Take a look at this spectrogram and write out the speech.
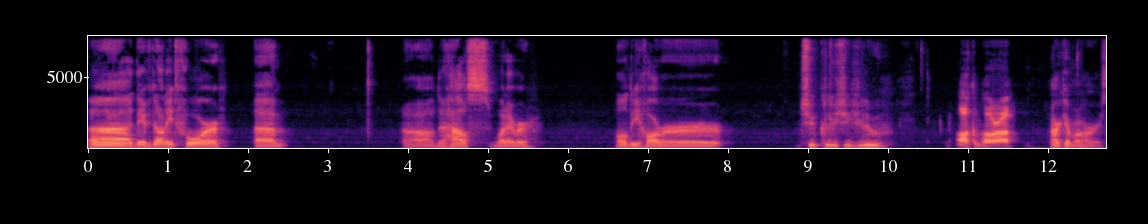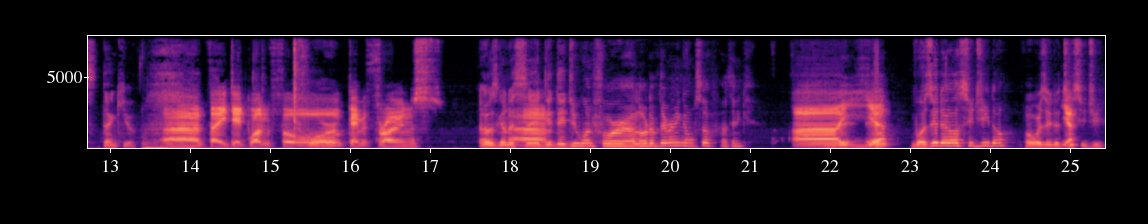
Uh, they've done it for um, uh, the house, whatever. All the horror, chuklu Arkham Horror. Arkham horrors. Thank you. Uh, they did one for, For- Game of Thrones. I was gonna say, Um, did they do one for uh, Lord of the Ring also? I think. Uh, Yeah. yeah, Was it a LCG though, or was it a Yeah. TCG?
